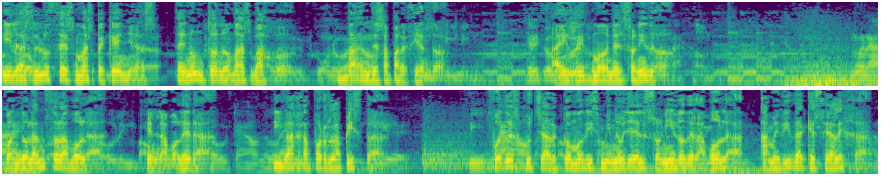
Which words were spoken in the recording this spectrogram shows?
Y las luces más pequeñas, en un tono más bajo, van desapareciendo. Hay ritmo en el sonido. Cuando lanzo la bola, en la bolera, y baja por la pista. Puedo escuchar cómo disminuye el sonido de la bola a medida que se aleja.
